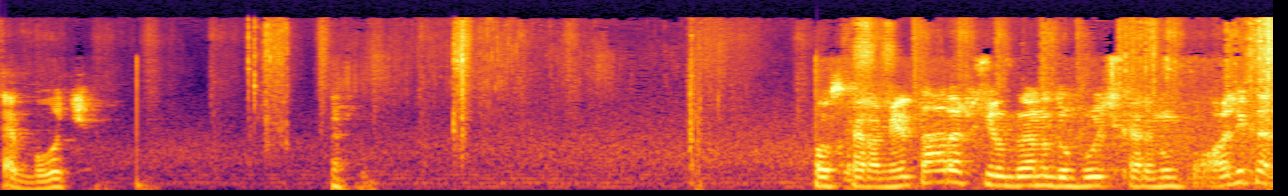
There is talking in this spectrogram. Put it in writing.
É boot. Pô, os caras aumentaram acho que o dano do boot, cara. Não pode, cara.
